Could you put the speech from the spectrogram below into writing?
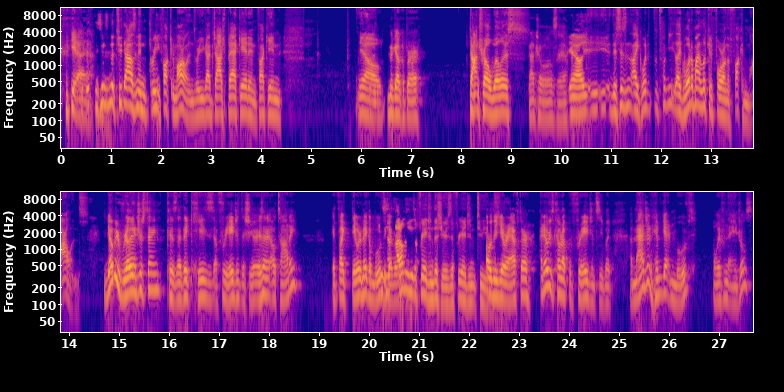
yeah. This isn't the 2003 fucking Marlins where you got Josh Beckett and fucking, you know, Miguel Cabrera, Dontrelle Willis. Nacho Willis, yeah. You know, this isn't like what the fuck. you- Like, what am I looking for on the fucking Marlins? You know, what'd be really interesting because I think he's a free agent this year, isn't it? Ohtani. If like they were to make a move together, I don't think he's a free agent this year. He's a free agent two years. oh, the year after. I know he's coming up in free agency, but imagine him getting moved away from the Angels.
